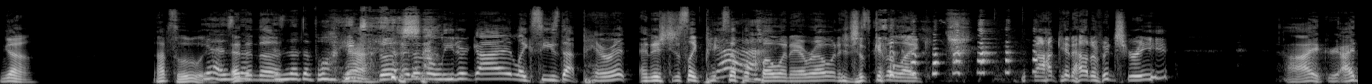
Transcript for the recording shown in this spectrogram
Yeah. Absolutely. yeah, isn't, and that, then the isn't that the point? Yeah. the, and then the leader guy like sees that parrot and it's just like picks up a bow and arrow and is just gonna like knock it out of a tree. I agree. I,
